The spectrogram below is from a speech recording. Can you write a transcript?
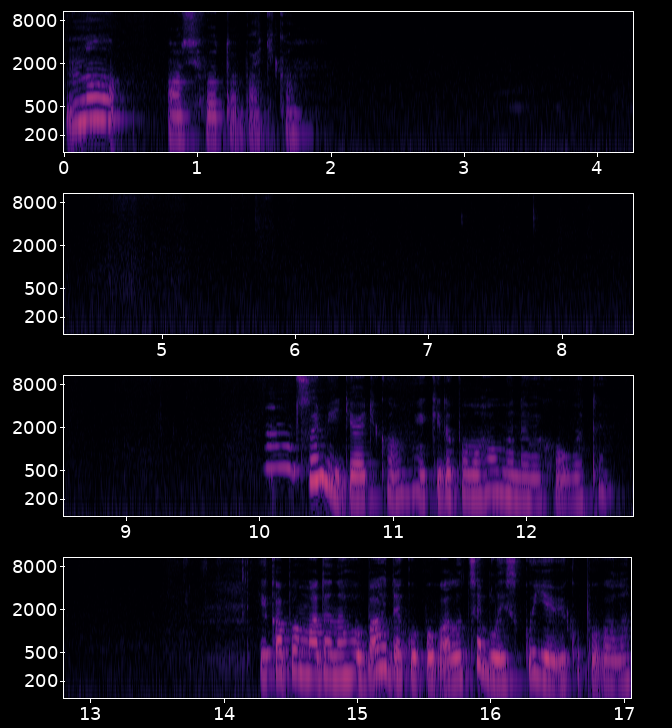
Ну, ось фото батька. Це мій дядько, який допомагав мене виховувати. Яка помада на губах, де купували? Це близько, Єві купувала.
